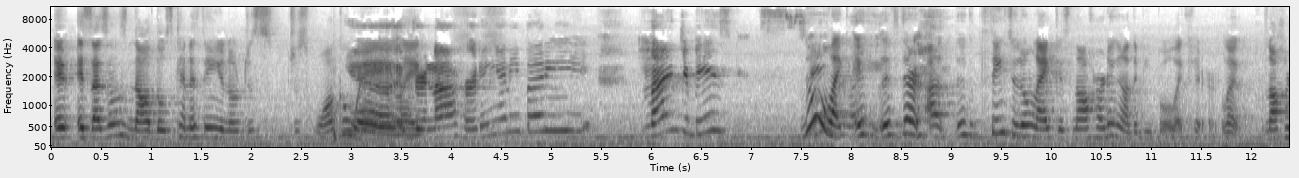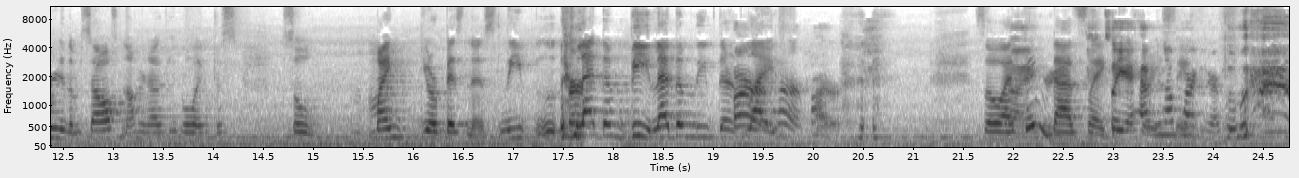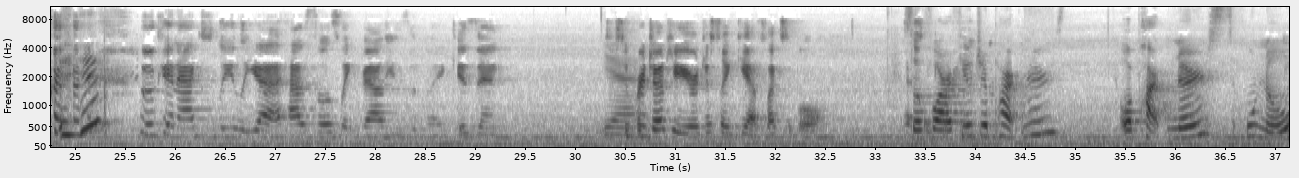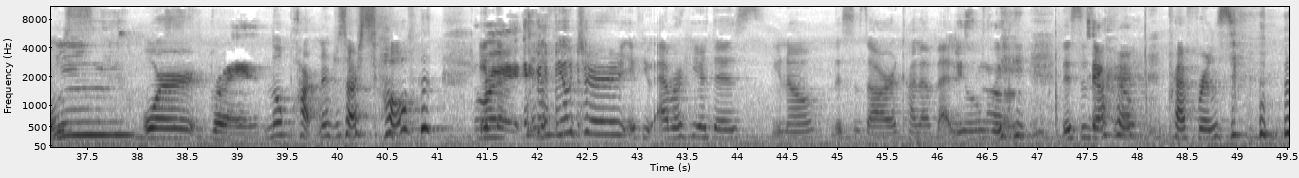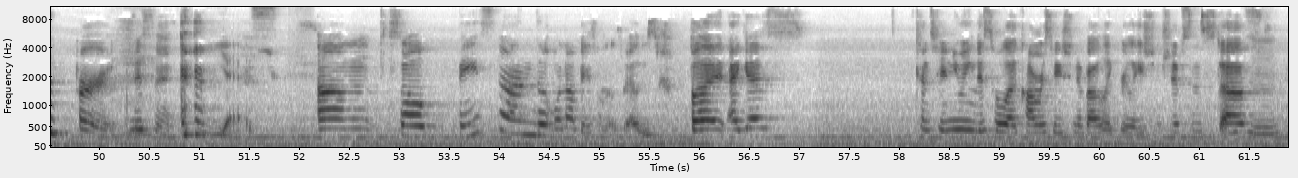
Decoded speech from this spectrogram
It, it's as long as not those kind of thing, you know, just just walk away. If like, you're not hurting anybody, mind your business. no, like if if there are the things you don't like is not hurting other people, like here, like not hurting themselves, not hurting other people, like just so mind your business. Leave, let them be, let them live their life. So I think agree. that's like so yeah, having a partner who who can actually yeah has those like values and like isn't Yeah. super judgy or just like yeah flexible. so That's for our future partners or partners, who knows? Mm, Or right. no partner, just ourselves. in, Right. the, in the future, if you ever hear this, you know, this is our kind of value. Listen We, this is our preference. Heard. Listen. yes. Um, so based on the well not based on those values, but I guess continuing this whole like conversation about like relationships and stuff, Mhm.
